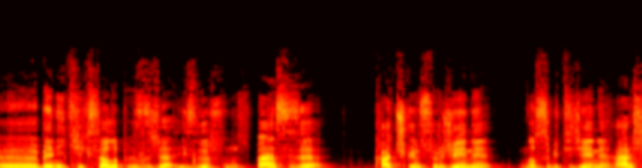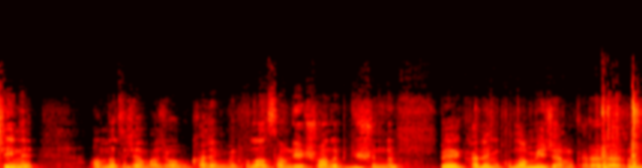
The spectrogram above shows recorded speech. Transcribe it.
ee, beni 2x alıp hızlıca izliyorsunuz. Ben size kaç gün süreceğini, nasıl biteceğini, her şeyini anlatacağım. Acaba bu kalemimi kullansam diye şu anda bir düşündüm ve kalemi kullanmayacağımı karar verdim.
